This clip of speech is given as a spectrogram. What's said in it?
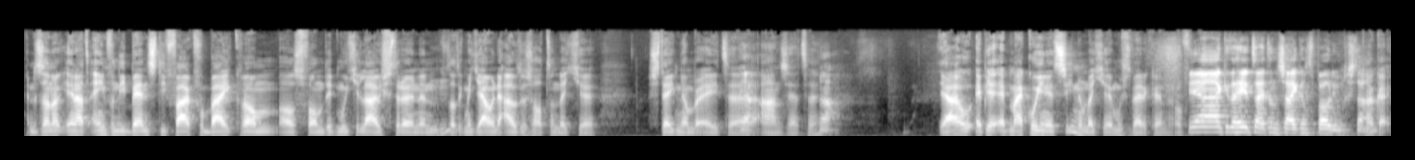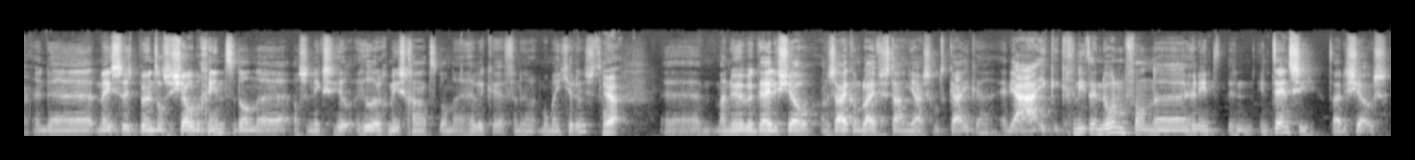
dat is dan ook inderdaad een van die bands die vaak voorbij kwam als van dit moet je luisteren. En Mhm. dat ik met jou in de auto zat en dat je Steak Number 8 eh, Ja. aanzette. Ja, Ja. heb je, maar kon je het zien omdat je moest werken? Of, Ja, ik heb de hele tijd aan de zijkant van het podium gestaan. En eh, meestal is het punt als de show begint, dan, eh, als er niks heel, heel erg misgaat, dan heb ik even een momentje rust. ja. Maar nu heb ik de hele show aan de zijkant blijven staan, juist om te kijken. En ja, ik, ik geniet enorm van hun, in- hun intentie tijdens shows.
